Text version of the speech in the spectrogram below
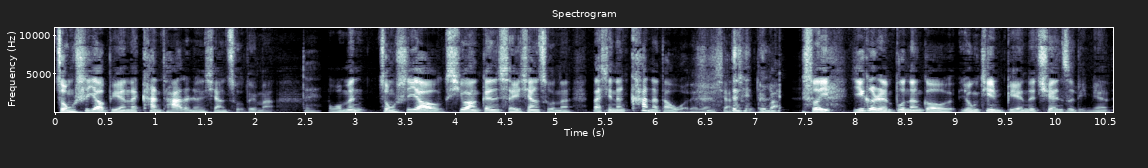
总是要别人来看他的人相处，对吗？对，我们总是要希望跟谁相处呢？那些能看得到我的人相处，对吧？所以一个人不能够融进别人的圈子里面，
